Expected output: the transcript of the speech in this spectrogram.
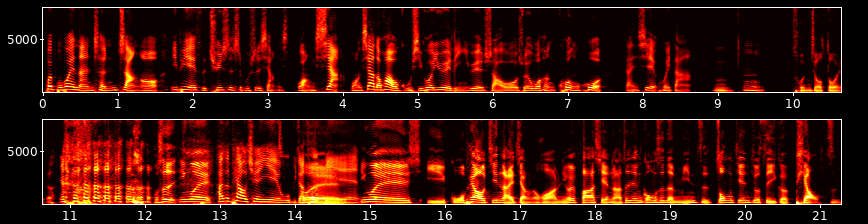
会不会难成长哦？EPS 趋势是不是想往下？往下的话，我股息会越领越少哦，所以我很困惑。感谢回答。嗯嗯，存就对了，不是因为它是票券业务比较特别。因为以国票金来讲的话，你会发现啊，这间公司的名字中间就是一个票字。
